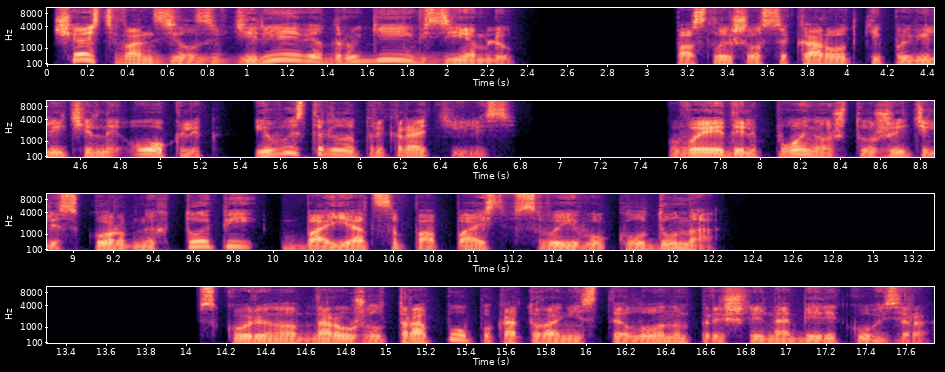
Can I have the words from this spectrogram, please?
часть вонзилась в деревья, другие — в землю. Послышался короткий повелительный оклик, и выстрелы прекратились. Вейдель понял, что жители скорбных топий боятся попасть в своего колдуна. Вскоре он обнаружил тропу, по которой они с Телоном пришли на берег озера.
